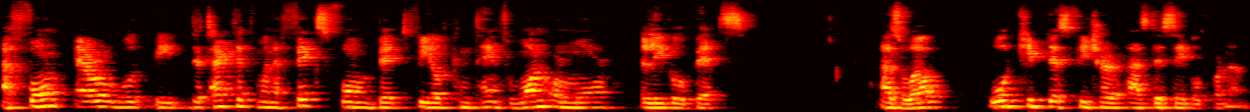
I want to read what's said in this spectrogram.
A form error will be detected when a fixed form bit field contains one or more illegal bits. As well, We'll keep this feature as disabled for now.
